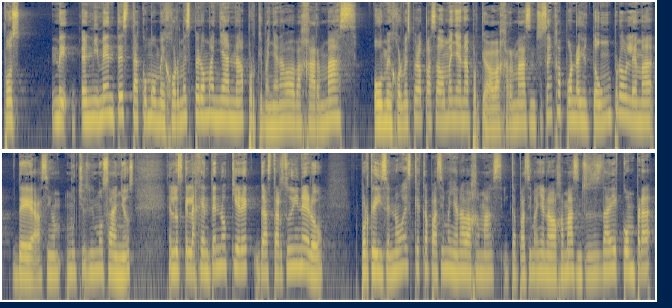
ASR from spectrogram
pues en mi mente está como mejor me espero mañana porque mañana va a bajar más o mejor me espero pasado mañana porque va a bajar más. Entonces en Japón hay todo un problema de hace muchísimos años en los que la gente no quiere gastar su dinero porque dice, no, es que capaz y mañana baja más y capaz y mañana baja más. Entonces nadie compra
